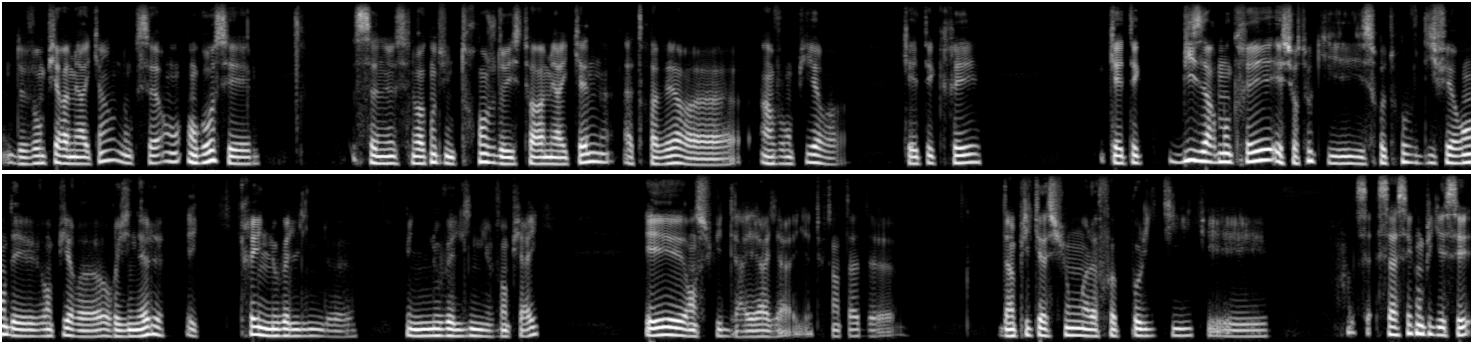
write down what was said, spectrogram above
de vampires américains. Donc, ça- en, gros, c'est ça, nous- ça nous raconte une tranche de l'histoire américaine à travers un vampire qui a été créé, qui a été bizarrement créé et surtout qui se retrouve différent des vampires euh, originels et qui crée une nouvelle ligne, de, une nouvelle ligne vampirique. Et ensuite, derrière, il y a, tout un tas d'implications à la fois politiques et c'est assez compliqué. C'est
